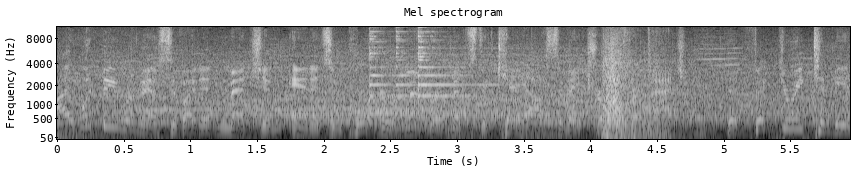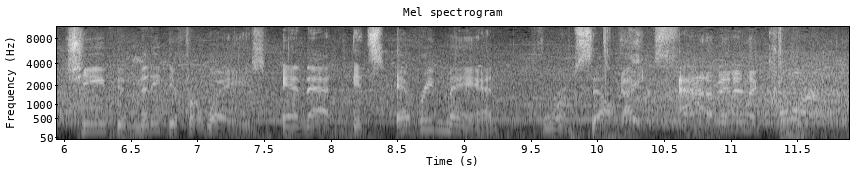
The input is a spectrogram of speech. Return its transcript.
I would be remiss if I didn't mention, and it's important to remember amidst the chaos of a triple threat match, that victory can be achieved in many different ways, and that it's every man for himself. Yikes. It in the corner.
